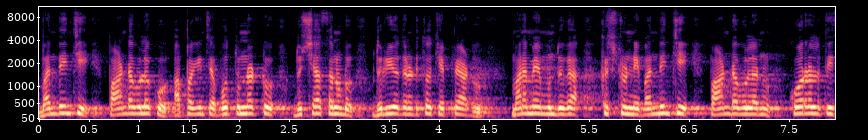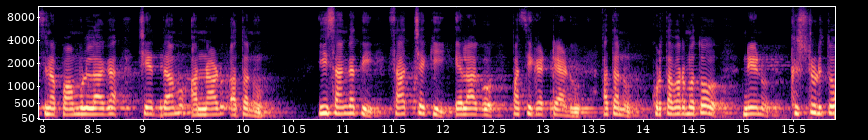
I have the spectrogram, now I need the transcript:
బంధించి పాండవులకు అప్పగించబోతున్నట్టు దుశ్శాసనుడు దుర్యోధనుడితో చెప్పాడు. మనమే ముందుగా కృష్ణుణ్ణి బంధించి పాండవులను కూరలు తీసిన పాముల్లాగా చేద్దాము అన్నాడు అతను. ఈ సంగతి సాత్యకి ఎలాగో పసిగట్టాడు. అతను కృతవర్మతో నేను కృష్ణుడితో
